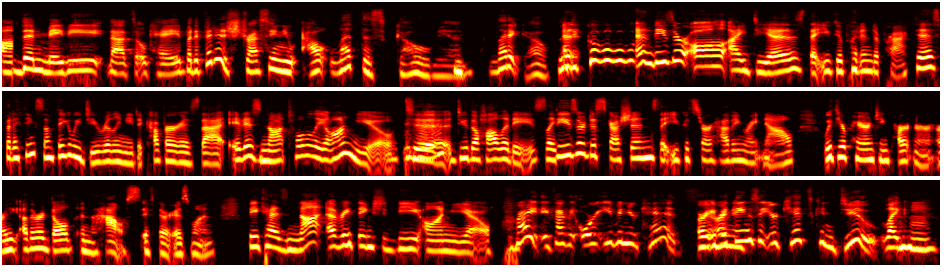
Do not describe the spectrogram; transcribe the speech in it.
um, then maybe that's okay. But if it is stressing you out, let this go, man. Let it go. Let And- it go. And these are all ideas that you could put into practice. But I think something we do really need to cover is that it is not totally on you to Mhm. do the holidays. Like these are discussions that you could start having right now with your parenting partner or the other adult in the house, if there is one, because not everything should be on you. right, exactly. Or even your kids. Or Or even things that your kids can do. Like Mhm.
